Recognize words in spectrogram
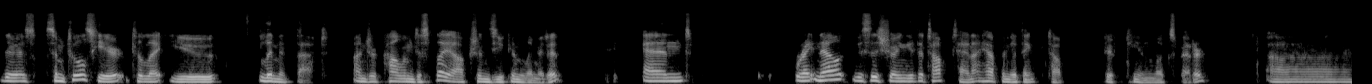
There's some tools here to let you limit that. Under column display options, you can limit it. And right now, this is showing you the top 10. I happen to think top 15 looks better. Uh,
